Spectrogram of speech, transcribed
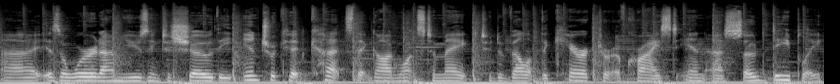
uh, is a word I'm using to show the intricate cuts that God wants to make to develop the character of Christ in us so deeply,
